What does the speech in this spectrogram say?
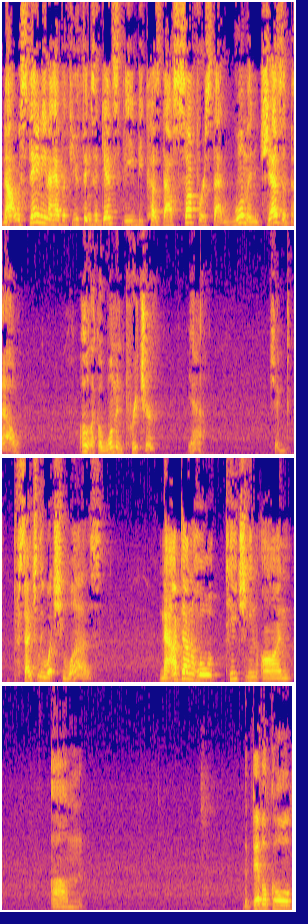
Notwithstanding, I have a few things against thee, because thou sufferest that woman Jezebel. Oh, like a woman preacher? Yeah. She essentially what she was. Now I've done a whole teaching on um, the biblical.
